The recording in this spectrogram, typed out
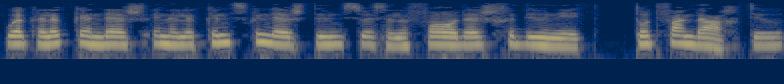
ook hulle kinders en hulle kindskinders doen soos hulle vaders gedoen het, tot vandaag toe.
